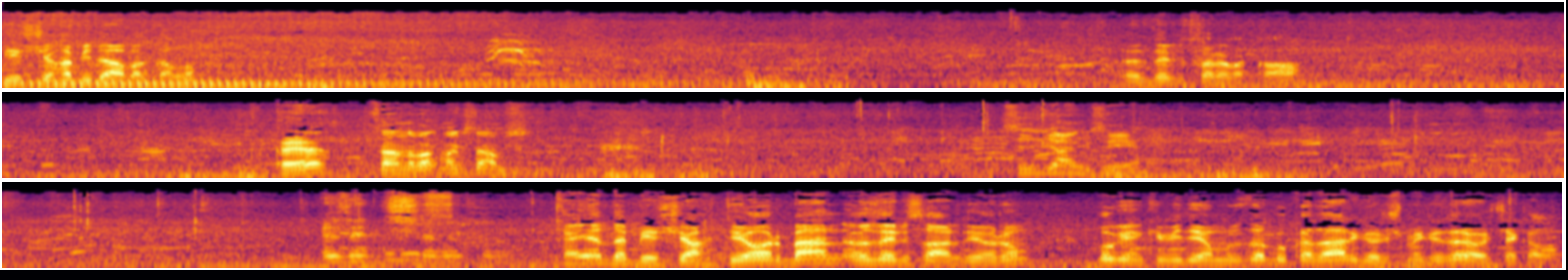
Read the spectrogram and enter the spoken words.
Bir şaha bir daha bakalım. Özelhisar'a bakalım. Kaya sen de bakmak ister misin? Sizce hangisi iyi? Özellikle Kaya da bir şah diyor. Ben Özelhisar diyorum. Bugünkü videomuzda bu kadar. Görüşmek üzere. Hoşçakalın.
